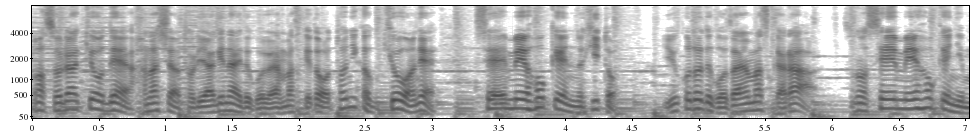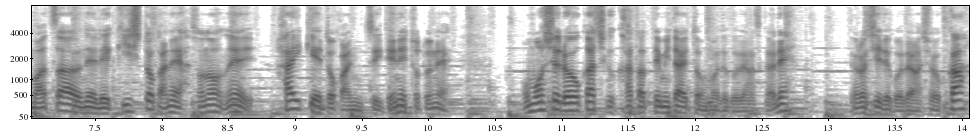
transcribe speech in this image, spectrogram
まあそれは今日ね話は取り上げないでございますけどとにかく今日はね生命保険の日ということでございますからその生命保険にまつわるね歴史とかねそのね背景とかについてねちょっとね面白おかしく語ってみたいと思うでございますからね。よろしいでございましょうか？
